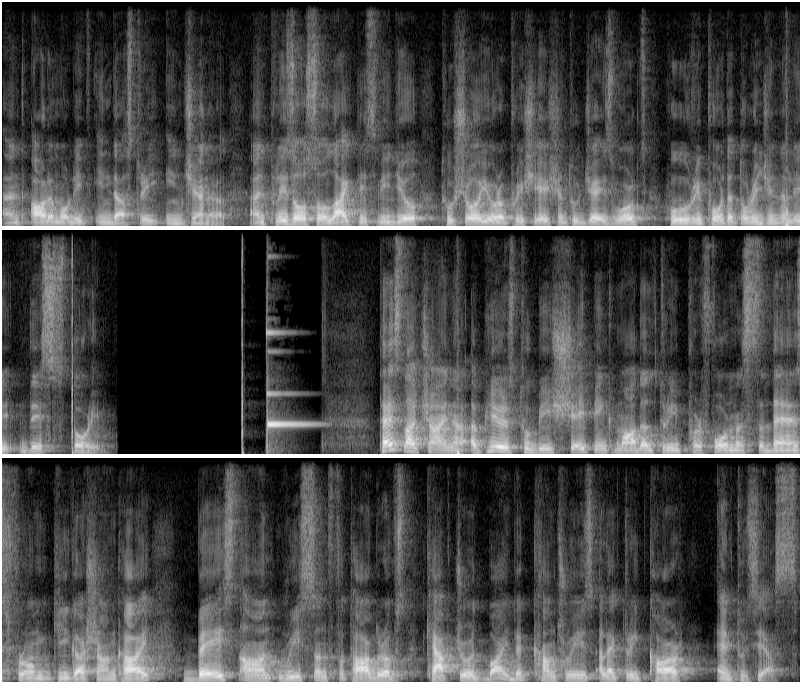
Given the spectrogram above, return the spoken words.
and automotive industry in general. And please also like this video to show your appreciation to Jay's works who reported originally this story. Tesla China appears to be shaping Model 3 performance sedans from Giga Shanghai based on recent photographs captured by the country's electric car enthusiasts.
